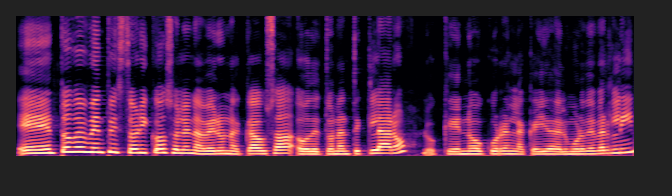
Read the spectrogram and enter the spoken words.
En todo evento histórico suelen haber una causa o detonante claro, lo que no ocurre en la caída del muro de Berlín.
